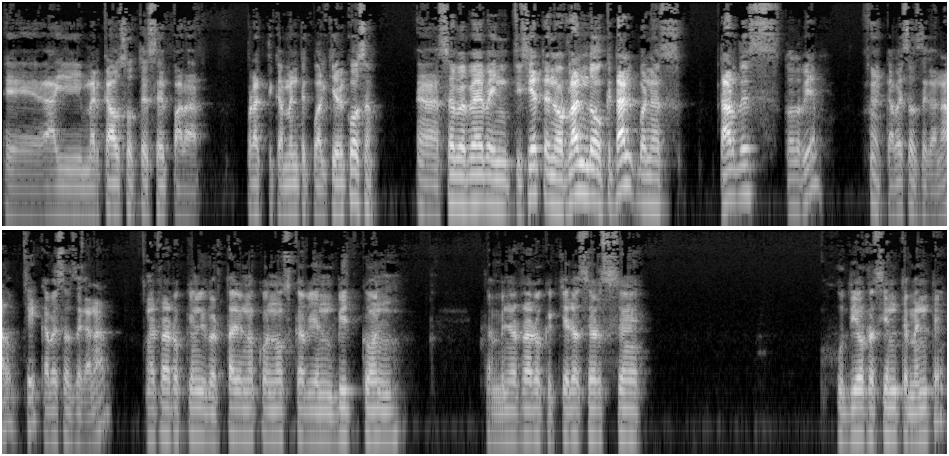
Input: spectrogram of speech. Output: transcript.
Eh, hay mercados OTC para prácticamente cualquier cosa. Uh, CBB 27 en Orlando, ¿qué tal? Buenas tardes, ¿todavía? Cabezas de ganado, sí, cabezas de ganado. Es raro que un libertario no conozca bien Bitcoin. También es raro que quiera hacerse judío recientemente.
